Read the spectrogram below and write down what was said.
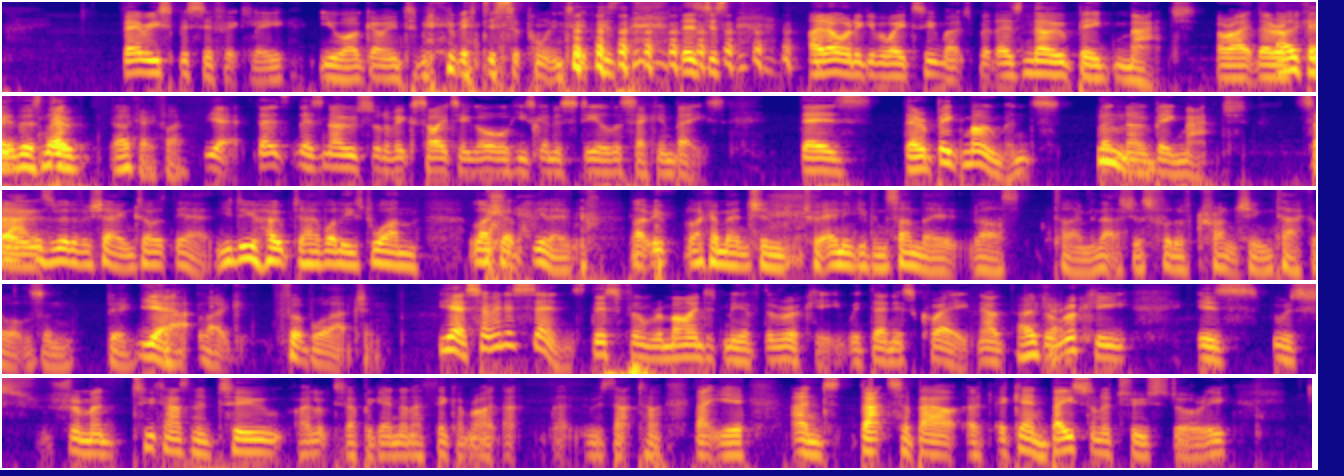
very specifically, you are going to be a bit disappointed because there's just I don't want to give away too much, but there's no big match. All right, there are Okay, big- there's there- no. Okay, fine. yeah, there's there's no sort of exciting. Oh, he's going to steal the second base. There's there are big moments, but no hmm. big match. So that is a bit of a shame. So yeah, you do hope to have at least one, like a you know, like we, like I mentioned to any given Sunday last time, and that's just full of crunching tackles and big, Yeah. fat, like football action. Yeah, so in a sense, this film reminded me of The Rookie with Dennis Quaid. Now, Okay. The Rookie is was from a 2002. I looked it up again, and I think I'm right. That, that it was that time that year, and that's about again based on a true story.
